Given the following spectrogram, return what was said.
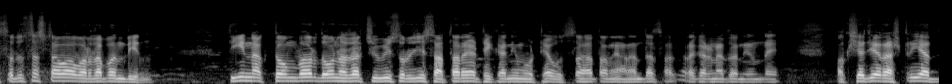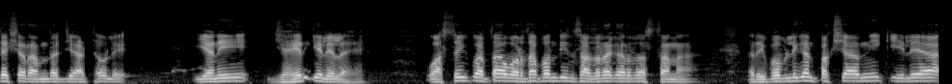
सदुसष्टावा वर्धापन दिन तीन ऑक्टोंबर दोन हजार चोवीस रोजी सातारा या ठिकाणी मोठ्या उत्साहात आणि आनंदात साजरा करण्याचा निर्णय पक्षाचे राष्ट्रीय अध्यक्ष रामदासजी आठवले यांनी जाहीर केलेला आहे. वास्तविक पाहता वर्धापन दिन साजरा करत असताना रिपब्लिकन पक्षांनी केलेल्या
